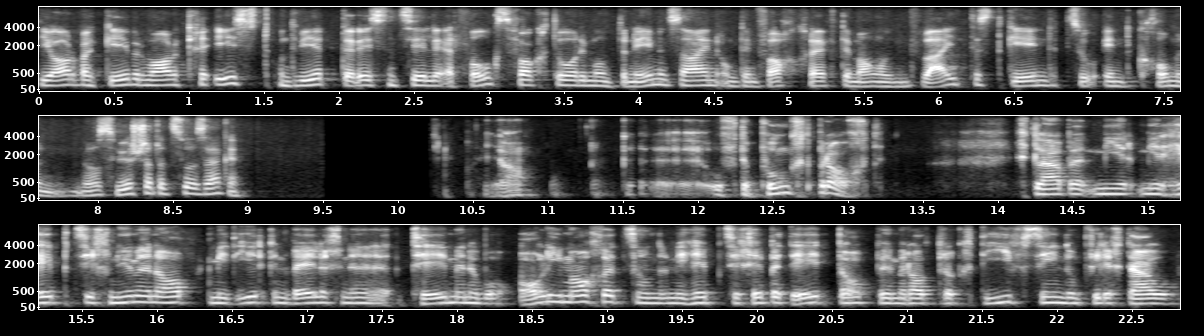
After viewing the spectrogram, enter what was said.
die Arbeitgebermarke ist und wird der essentielle Erfolgsfaktor im Unternehmen sein, um dem Fachkräftemangel weitestgehend zu entkommen. Was würdest du dazu sagen? Ja, äh, auf den Punkt gebracht. Ich glaube, mir, mir hebt sich nicht mehr ab mit irgendwelchen Themen, die alle machen, sondern mir hebt sich eben dort ab, wenn wir attraktiv sind und vielleicht auch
